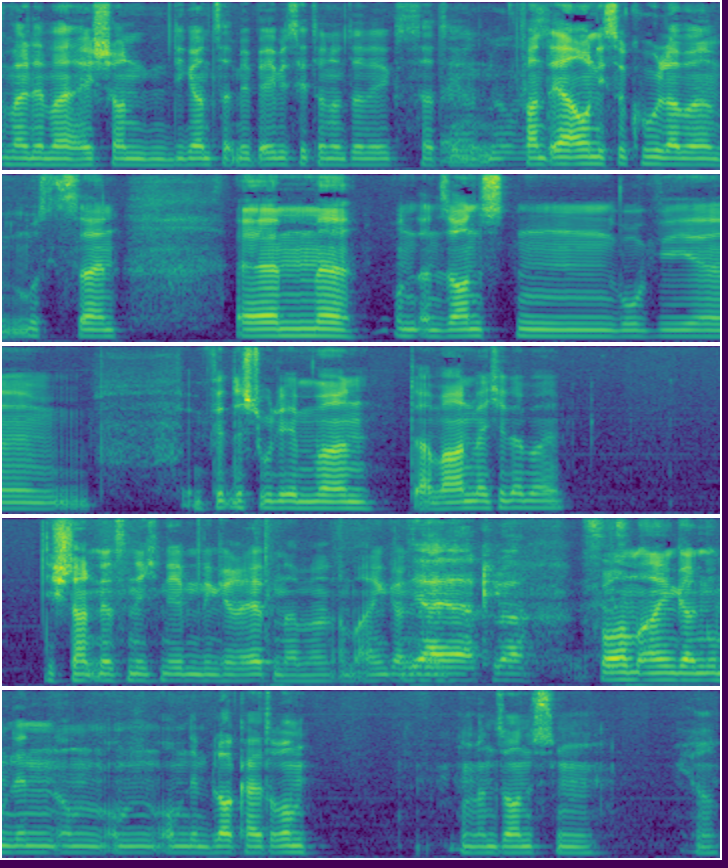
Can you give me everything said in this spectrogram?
Weil der war echt schon die ganze Zeit mit Babysittern unterwegs. Das ja, ihn, fand er auch nicht so cool, aber musste es sein. Ähm, und ansonsten, wo wir im Fitnessstudio eben waren, da waren welche dabei. Die standen jetzt nicht neben den Geräten, aber am Eingang. Ja, halt. ja, klar. Vor dem Eingang um den, um, um, um den Block halt rum. Und ansonsten, ja.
